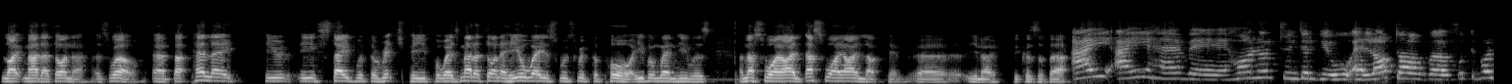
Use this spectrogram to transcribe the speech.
like Maradona as well uh, but Pele he he stayed with the rich people whereas Maradona he always was with the poor even when he was and that's why I that's why I loved him uh, you know because of that I I have a honor to interview a lot of uh, football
